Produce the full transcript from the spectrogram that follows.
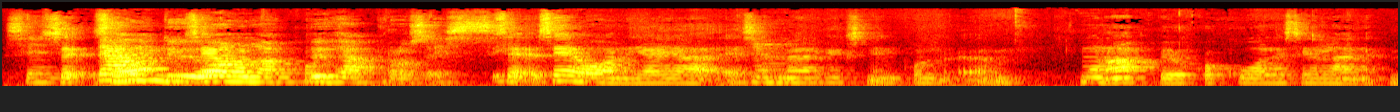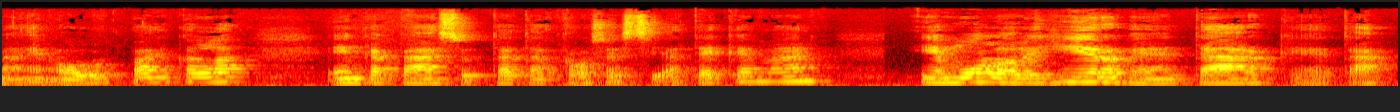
sen se, täytyy se on, olla se on, niin pyhä prosessi. Se, se on, ja, ja esimerkiksi mm. niin kun, mun appiukko kuoli sillä että mä en ollut paikalla, enkä päässyt tätä prosessia tekemään. Ja mulla oli hirveän tärkeää,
